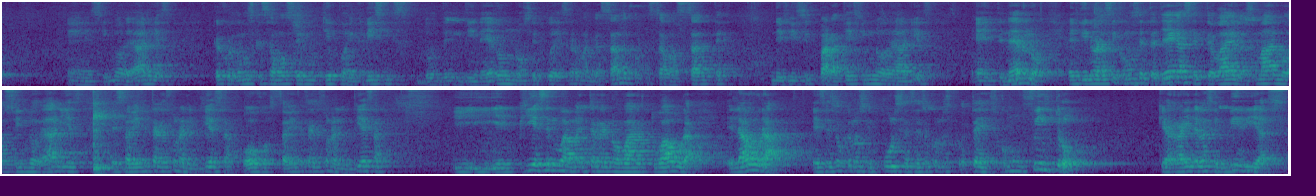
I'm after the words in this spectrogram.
eh, signo de Aries. Recordemos que estamos en un tiempo de crisis donde el dinero no se puede estar malgastando porque está bastante difícil para ti, signo de Aries. Eh, tenerlo. El dinero así como se te llega, se te va de las manos, signo de Aries. Está bien que te hagas una limpieza, ojo, está bien que te hagas una limpieza y, y empiece nuevamente a renovar tu aura. El aura es eso que nos impulsa, es eso que nos protege, es como un filtro que a raíz de las envidias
